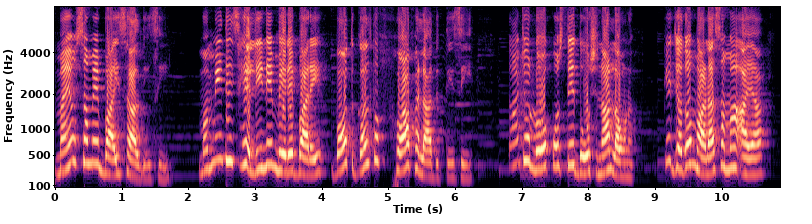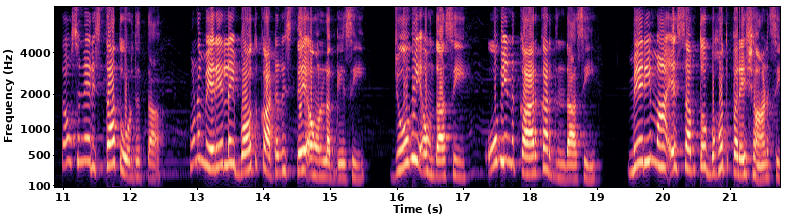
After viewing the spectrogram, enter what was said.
ਮੈਂ ਉਸ ਸਮੇਂ 22 ਸਾਲ ਦੀ ਸੀ। ਮੰਮੀ ਦੀ ਸਹੇਲੀ ਨੇ ਮੇਰੇ ਬਾਰੇ ਬਹੁਤ ਗਲਤ ਅਫਵਾਹ ਫੈਲਾ ਦਿੱਤੀ ਸੀ। ਤਾਂ ਜੋ ਲੋਕ ਉਸ ਤੇ ਦੋਸ਼ ਨਾ ਲਾਉਣ। ਕਿ ਜਦੋਂ ਮਾੜਾ ਸਮਾਂ ਆਇਆ ਤਾਂ ਉਸਨੇ ਰਿਸ਼ਤਾ ਤੋੜ ਦਿੱਤਾ। ਹੁਣ ਮੇਰੇ ਲਈ ਬਹੁਤ ਘੱਟ ਰਿਸ਼ਤੇ ਆਉਣ ਲੱਗੇ ਸੀ। ਜੋ ਵੀ ਆਉਂਦਾ ਸੀ, ਉਹ ਵੀ ਇਨਕਾਰ ਕਰ ਦਿੰਦਾ ਸੀ। ਮੇਰੀ ਮਾਂ ਇਸ ਸਭ ਤੋਂ ਬਹੁਤ ਪਰੇਸ਼ਾਨ ਸੀ।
